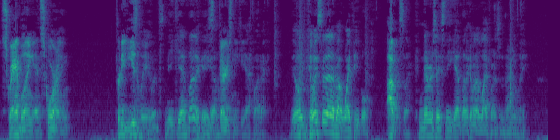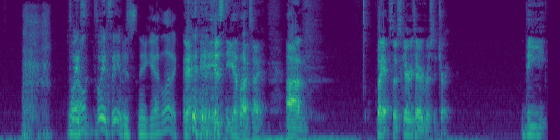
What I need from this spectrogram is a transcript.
scrambling and scoring pretty easily. Sneaky athletic. There you He's go. very sneaky athletic, You know, you can only say that about white people. obviously. Can never say sneaky athletic about a life person, apparently. That's, the way Well, it's, that's the way it seems. is sneaky athletic. Yeah, he is sneaky athletic. Sorry. Um, but yeah, so scary Terry versus Detroit. The,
